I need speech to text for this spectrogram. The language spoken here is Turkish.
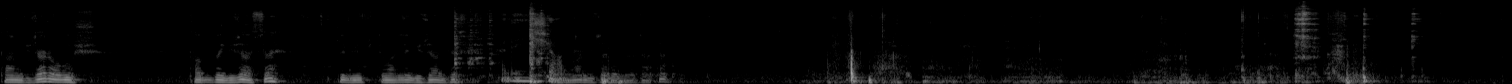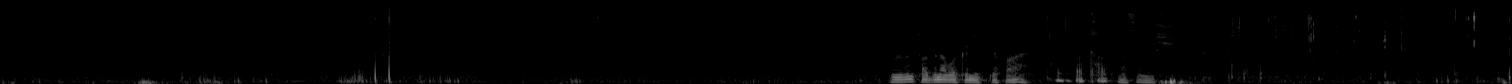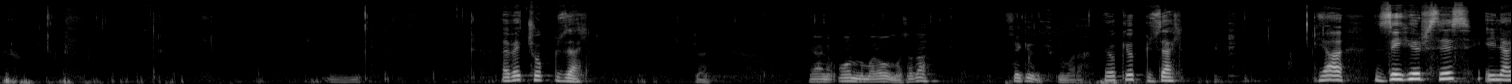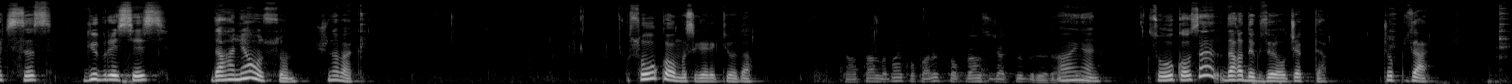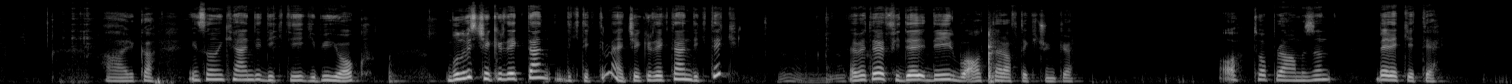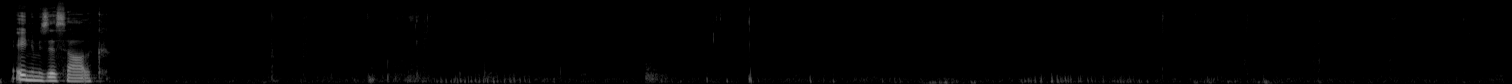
Tam güzel olmuş. Tadı da güzelse ki büyük ihtimalle güzeldir. hadi inşallah. Buyurun tadına bakın ilk defa. Hadi bakalım. Nasılmış? Evet çok güzel. Güzel. Yani 10 numara olmasa da 8,5 numara. Yok yok güzel. Ya zehirsiz, ilaçsız, gübresiz. Daha ne olsun? Şuna bak. Soğuk olması gerekiyordu. Daha tarladan kopardık toprağın sıcaklığı duruyor. daha. Aynen. Soğuk olsa daha da güzel olacaktı. Çok güzel. Harika. İnsanın kendi diktiği gibi yok. Bunu biz çekirdekten diktik değil mi? Çekirdekten diktik. Evet evet fide değil bu alt taraftaki çünkü. Oh toprağımızın bereketi. Elimize sağlık.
